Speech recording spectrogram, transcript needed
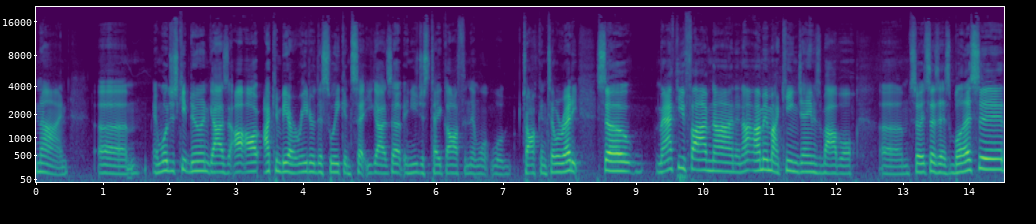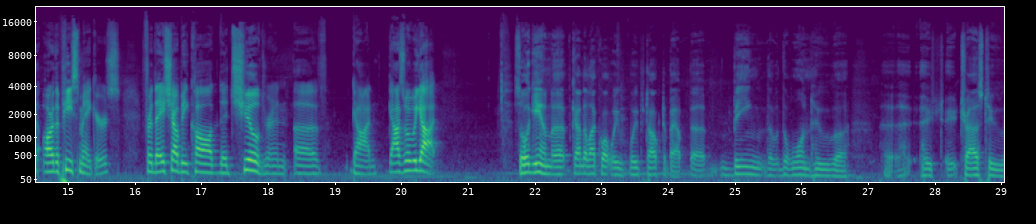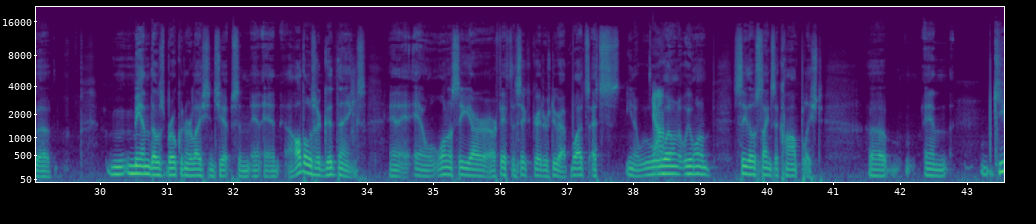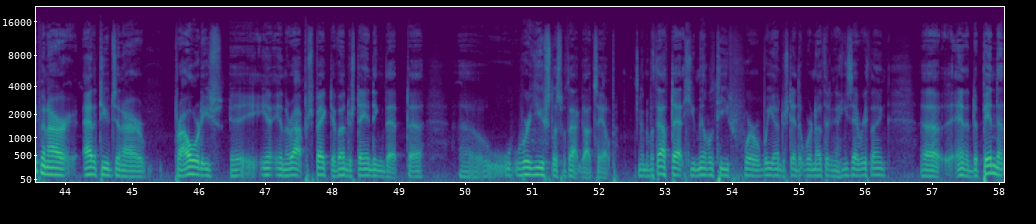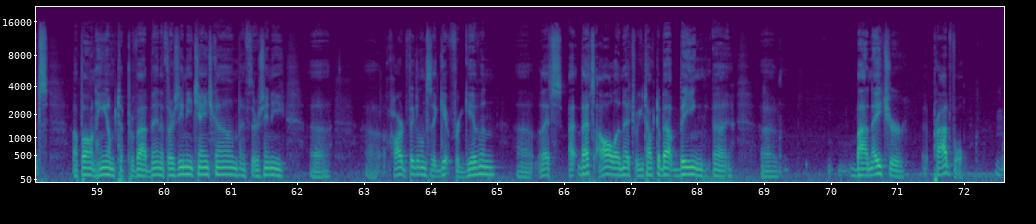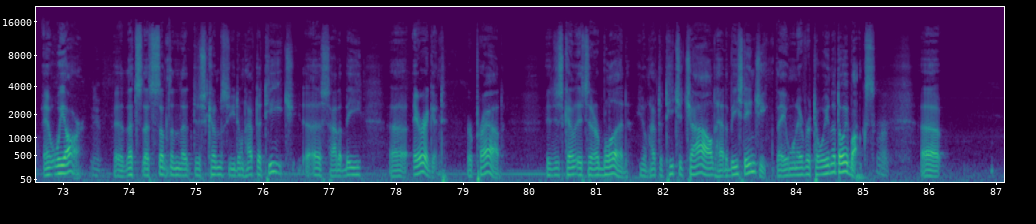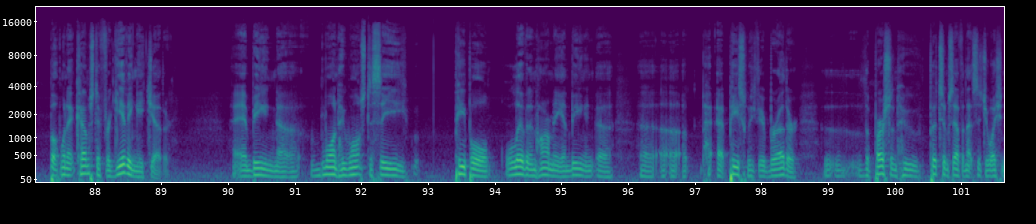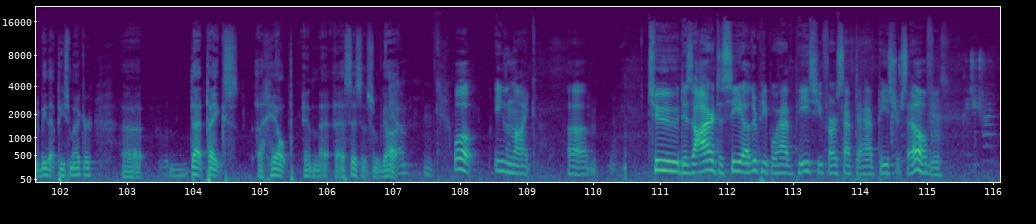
nine. Um, and we'll just keep doing, guys. I, I'll, I can be a reader this week and set you guys up, and you just take off, and then we'll, we'll talk until we're ready. So Matthew five nine, and I, I'm in my King James Bible. Um, so it says this Blessed are the peacemakers, for they shall be called the children of God. Guys, what we got? So again, uh, kind of like what we we've talked about, uh, being the the one who uh, uh who, who, tries to uh, mend those broken relationships, and, and, and, all those are good things. And, and want to see our, our fifth and sixth graders do that. Well, that's, that's you know we, Yeah. want we want to see those things accomplished, uh, and keeping our attitudes and our priorities uh, in, in the right perspective, understanding that uh, uh, we're useless without God's help. And without that humility, where we understand that we're nothing and He's everything, uh, and a dependence upon Him to provide man. If there's any change come, if there's any uh, uh, hard feelings that get forgiven, uh, that's uh, that's all unnatural. You talked about being uh, uh, by nature prideful, and we are. Uh, that's that's something that just comes. You don't have to teach us how to be uh, arrogant or proud. It just comes. It's in our blood. You don't have to teach a child how to be stingy. They want every toy in the toy box. Uh, but when it comes to forgiving each other and being uh, one who wants to see people living in harmony and being uh, uh, uh, uh, at peace with your brother, the person who puts himself in that situation to be that peacemaker, uh, that takes a help and uh, assistance from God. Yeah. Well, even like um, to desire to see other people have peace, you first have to have peace yourself.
